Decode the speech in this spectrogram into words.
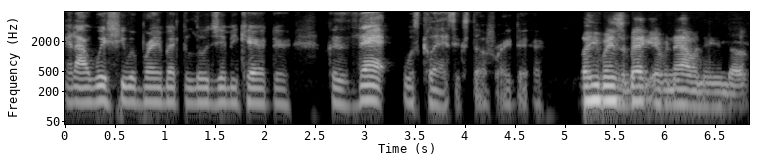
and I wish he would bring back the little Jimmy character because that was classic stuff right there. But he brings it back every now and then, though.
